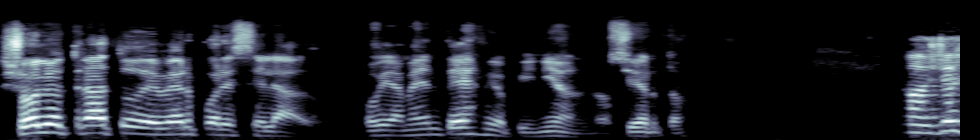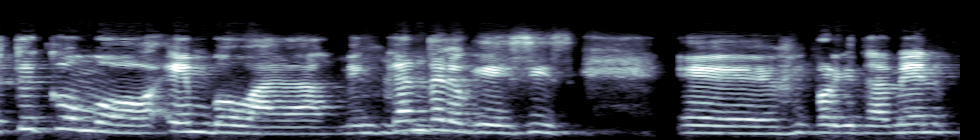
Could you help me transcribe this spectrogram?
Yo lo trato de ver por ese lado. Obviamente es mi opinión, ¿no es cierto? No, yo estoy como embobada, me encanta lo que decís, eh, porque también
